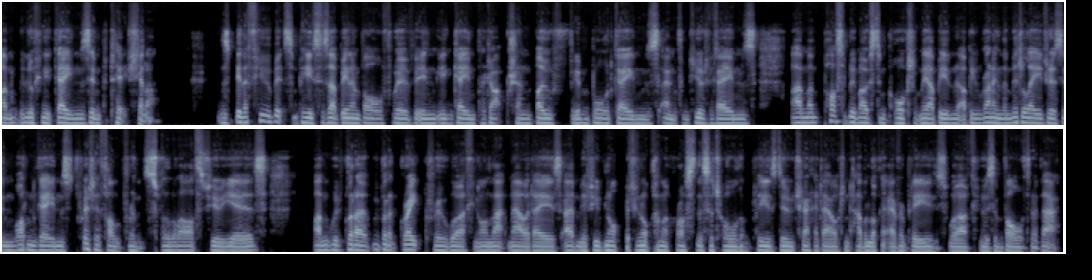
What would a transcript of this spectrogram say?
I'm looking at games in particular. There's been a few bits and pieces I've been involved with in, in game production, both in board games and computer games. Um, and possibly most importantly, I've been I've been running the Middle Ages in modern games Twitter conference for the last few years. Um, we've got a we've got a great crew working on that nowadays. Um, if you've not if you've not come across this at all, then please do check it out and have a look at everybody's work who's involved with that.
